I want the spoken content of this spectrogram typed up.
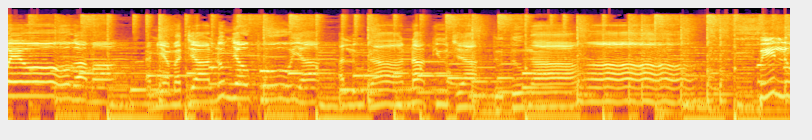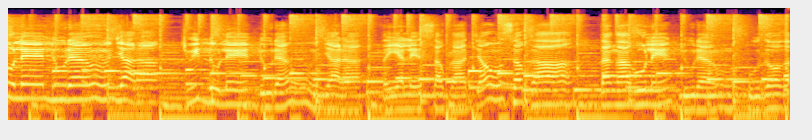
ဝေဩကမှာအမျက်မကြလွတ်မြောက်ဖို့ရာအလူဒါနပြုကြသူသူငါပေးလို့လေလူတန်းကြတာကျွေးလို့လေလူတန်းကြတာတရက်လဲဆောက်ကကြောင်းဆောက်ကတန်ငါကိုလေလူတန်းပူဇော်က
